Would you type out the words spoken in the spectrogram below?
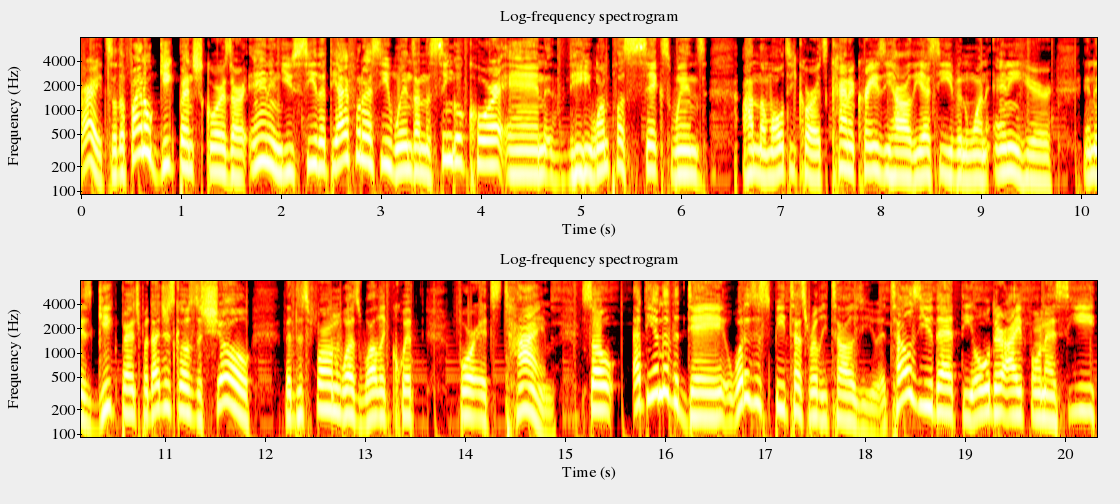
All right, so the final Geekbench scores are in, and you see that the iPhone SE wins on the single core and the OnePlus 6 wins on the multi core. It's kind of crazy how the SE even won any here in this Geekbench, but that just goes to show that this phone was well equipped for its time. So at the end of the day, what does the speed test really tell you? It tells you that the older iPhone SE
